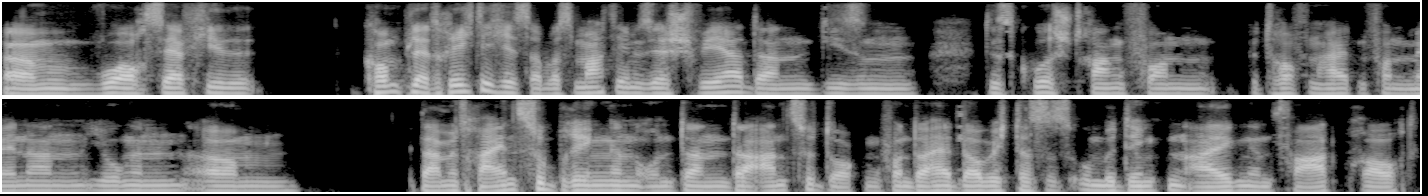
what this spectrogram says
ähm, wo auch sehr viel komplett richtig ist, aber es macht eben sehr schwer, dann diesen Diskursstrang von Betroffenheiten von Männern, Jungen ähm, damit reinzubringen und dann da anzudocken. Von daher glaube ich, dass es unbedingt einen eigenen Pfad braucht,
